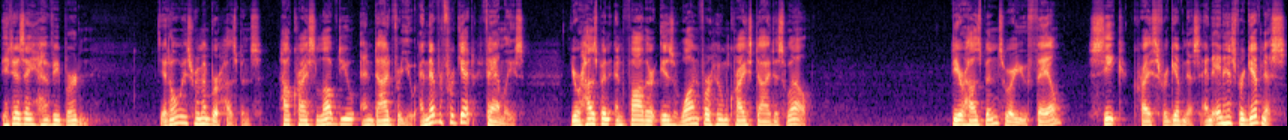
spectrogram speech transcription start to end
It is a heavy burden. Yet always remember, husbands, how Christ loved you and died for you. And never forget, families, your husband and father is one for whom Christ died as well. Dear husbands, where you fail, seek Christ's forgiveness. And in his forgiveness,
